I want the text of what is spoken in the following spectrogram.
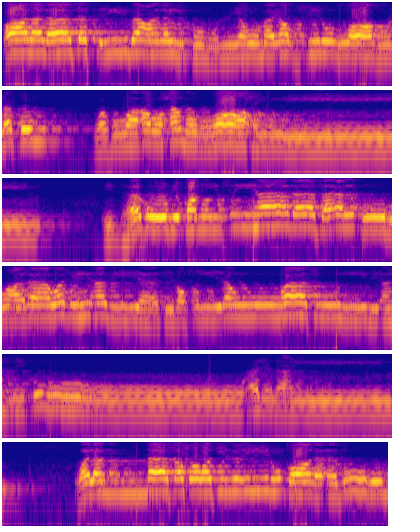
قال لا تسريب عليكم اليوم يغفر الله لكم وهو أرحم الراحمين. اذهبوا بقميصي هذا فألقوه على وجه أبيات بصيرا وآتوني بأهلكم أجمعين. ولما فصلت العير قال أبوهم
